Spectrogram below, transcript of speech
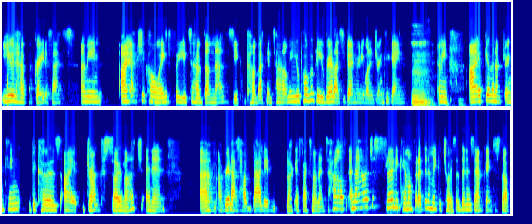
You'd have great effects. I mean, I actually can't wait for you to have done that so you can come back and tell me. You'll probably realize you don't really want to drink again. Mm. I mean, I've given up drinking because I drank so much and then um, I realized how badly it like affects my mental health. And I just slowly came off it. I didn't make a choice. I didn't say I'm going to stop.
